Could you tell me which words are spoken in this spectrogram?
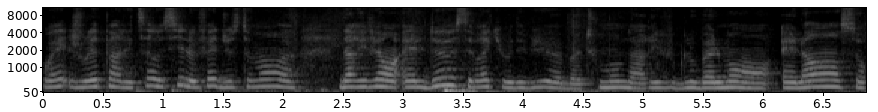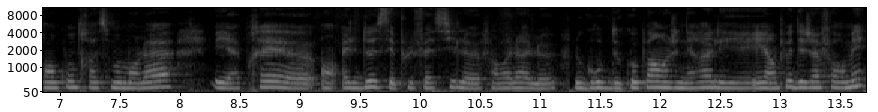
Ouais. je voulais te parler de ça aussi, le fait justement d'arriver en L2. C'est vrai qu'au début, bah, tout le monde arrive globalement en L1, se rencontre à ce moment-là, et après en L2, c'est plus facile. Enfin voilà, le, groupe de copains en général est, un peu déjà formé.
